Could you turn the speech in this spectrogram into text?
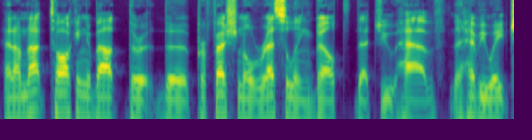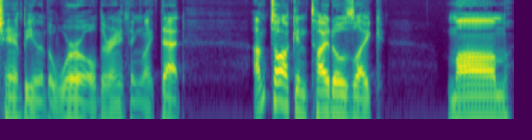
And I'm not talking about the the professional wrestling belt that you have, the heavyweight champion of the world or anything like that. I'm talking titles like mom,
